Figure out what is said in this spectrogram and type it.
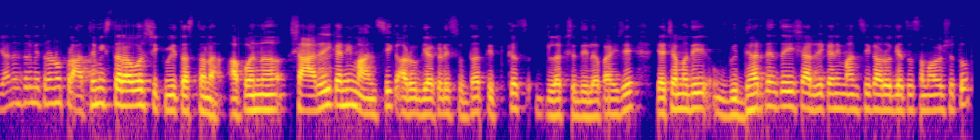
यानंतर मित्रांनो प्राथमिक स्तरावर शिकवित असताना आपण शारीरिक आणि मानसिक आरोग्याकडे सुद्धा तितकंच लक्ष दिलं पाहिजे. याच्यामध्ये विद्यार्थ्यांचाही शारीरिक आणि मानसिक आरोग्याचा समावेश होतो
